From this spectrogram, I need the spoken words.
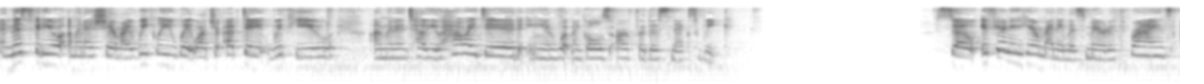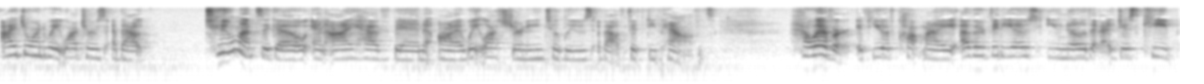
In this video, I'm going to share my weekly Weight Watcher update with you. I'm going to tell you how I did and what my goals are for this next week. So if you're new here, my name is Meredith Rhines. I joined Weight Watchers about two months ago and I have been on a weight loss journey to lose about 50 pounds. However, if you have caught my other videos, you know that I just keep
